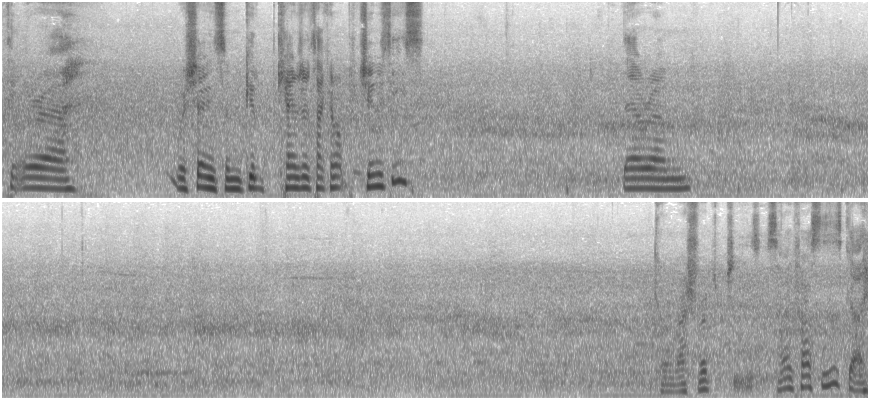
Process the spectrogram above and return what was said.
I think we're uh, we're showing some good counter-attacking opportunities. They're um, Come on, Rashford. Jesus, how fast is this guy?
